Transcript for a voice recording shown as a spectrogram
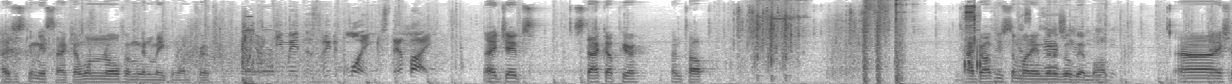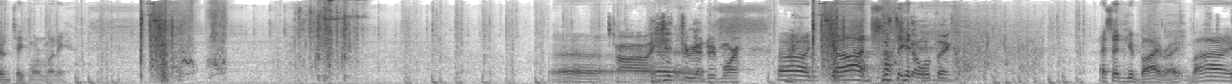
Uh, just give me a sec. I want to know if I'm gonna make one trip. Your teammate is redeploying. Stand by. Alright, Japes. Stack up here on top. I dropped you some money. I'm gonna go get Bob. Uh, I should take more money. Uh, Aw, I did 300 more. Oh God! Just take the whole thing. I said goodbye, right? Bye.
